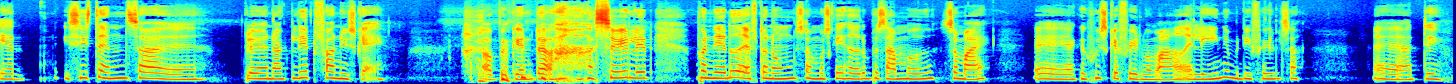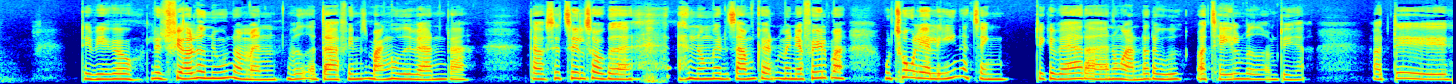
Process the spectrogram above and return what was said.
ja, I sidste ende, så øh, blev jeg nok lidt for nysgerrig. Og begyndte at, at søge lidt på nettet efter nogen, som måske havde det på samme måde som mig. Øh, jeg kan huske, at jeg følte mig meget alene med de følelser. Øh, det, det virker jo lidt fjollet nu, når man ved, at der findes mange ude i verden, der, der også er tiltrukket af, af nogle af det samme køn. Men jeg følte mig utrolig alene og tænkte, det kan være, at der er nogle andre derude og tale med om det her. Og det,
